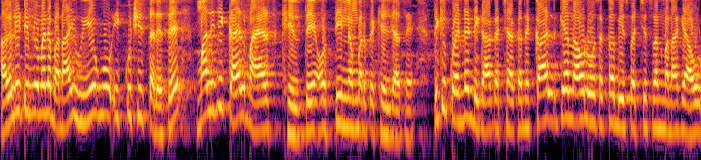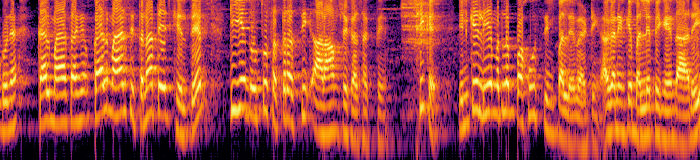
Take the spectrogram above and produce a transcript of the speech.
अगली टीम जो मैंने बनाई हुई है, वो एक कुछ इस तरह से, मान लीजिए कायल मायर्स खेलते हैं और तीन नंबर पे खेल जाते हैं। देखिए क्वेंटन डिकाक अच्छा कर रहे हैं। कायल के राहुल हो सकता है? बीस पच्चीस रन बना के आउट हो जाए। कायल मायर्स आगे कायल मायर्स इतना तेज खेलते हैं कि ये दोस्तों सत्तर अस्सी आराम से कर सकते हैं। ठीक है? इनके लिए मतलब बहुत सिंपल है बैटिंग। अगर इनके बल्ले पे गेंद आ रही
